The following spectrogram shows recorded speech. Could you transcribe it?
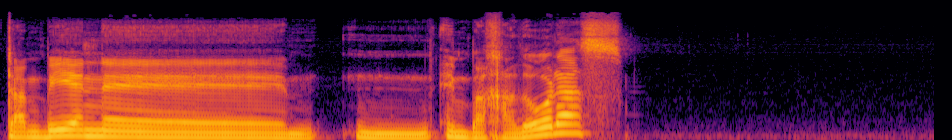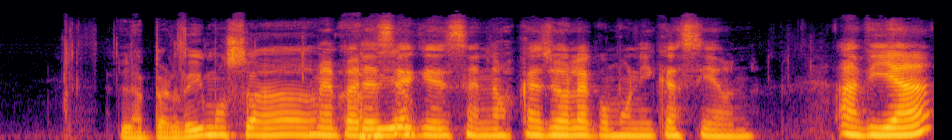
También mm, embajadoras. La perdimos a. Me parece que se nos cayó la comunicación. ¿Avia?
